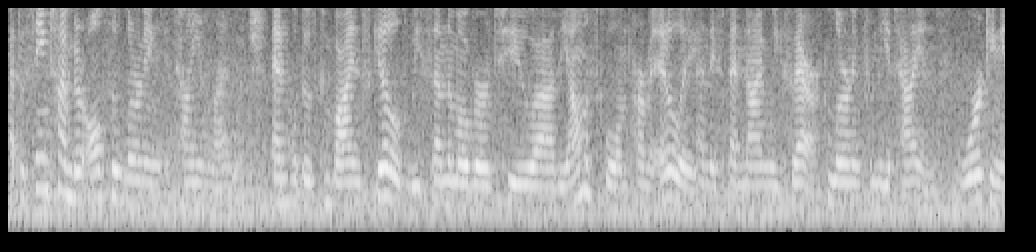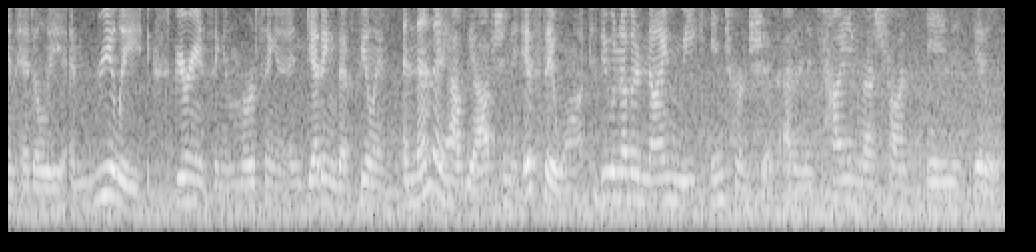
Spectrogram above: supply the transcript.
at the same time they're also learning Italian language. And with those combined skills, we send them over to uh, the Alma School in Parma, Italy, and they spend nine weeks there learning from the Italians, working in Italy, and really experiencing, immersing, and getting that feeling. And then they have the option, if they want, to do another nine week internship at an Italian restaurant in Italy.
